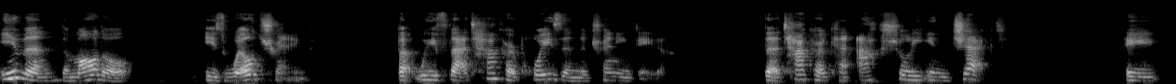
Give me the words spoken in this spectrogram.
even the model is well trained, but if the attacker poison the training data, the attacker can actually inject a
